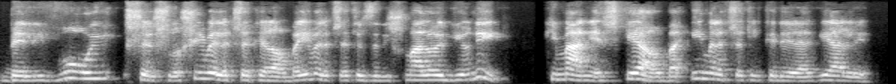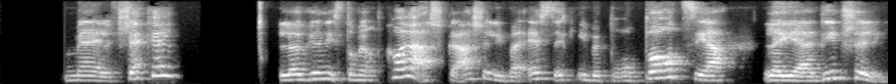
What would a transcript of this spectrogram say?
בליווי של 30 אלף שקל, 40 אלף שקל, זה נשמע לא הגיוני. כי מה, אני אשקיע 40 אלף שקל כדי להגיע ל-100 אלף שקל? לא הגיוני. זאת אומרת, כל ההשקעה שלי בעסק היא בפרופורציה ליעדים שלי.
